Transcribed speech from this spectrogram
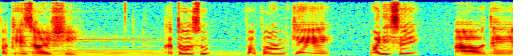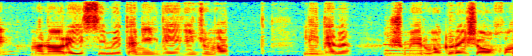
پکې ځای شي. که تاسو په پا پام کې ونیسئ او د منارې سیمې ته نږدې د جومات لیدنه شمیر وکړئ شاوخوا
